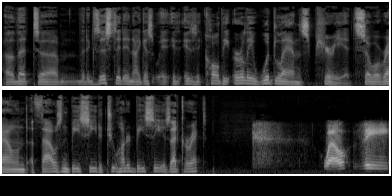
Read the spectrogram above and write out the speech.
Uh, that um, that existed in, I guess, is it called the early woodlands period? So around 1000 BC to 200 BC, is that correct? Well, the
